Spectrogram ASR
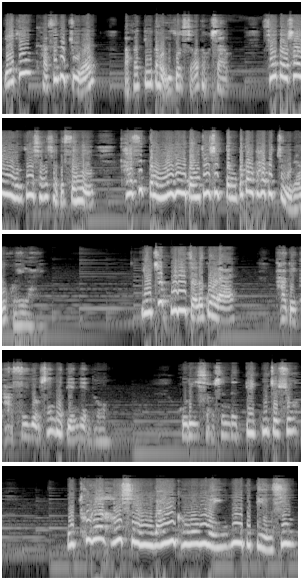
有一天，卡斯的主人把它丢到一座小岛上。小岛上有座小小的森林，卡斯等了又等，就是等不到它的主人回来。有只狐狸走了过来，它对卡斯友善的点点头。狐狸小声的嘀咕着说：“我突然好想来一口美味的点心。”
